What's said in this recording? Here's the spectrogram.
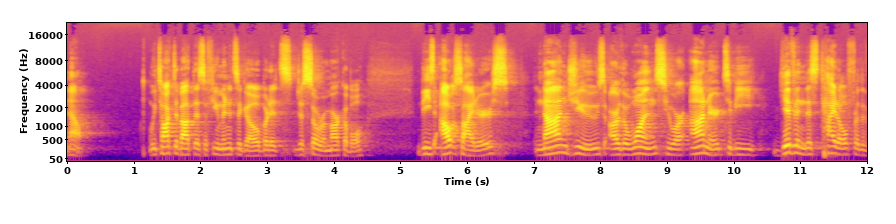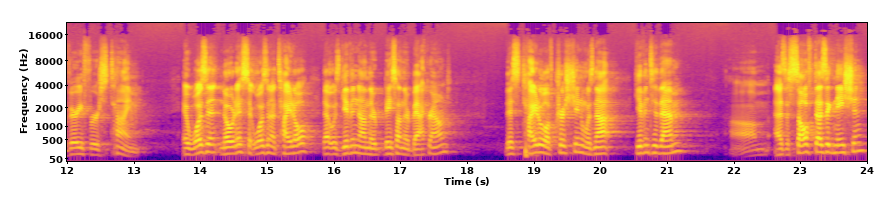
Now, we talked about this a few minutes ago, but it's just so remarkable. These outsiders, non Jews, are the ones who are honored to be given this title for the very first time. It wasn't, notice, it wasn't a title that was given on their, based on their background. This title of Christian was not given to them um, as a self designation.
